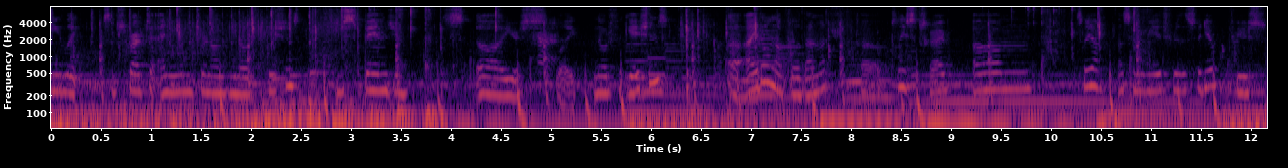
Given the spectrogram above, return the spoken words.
you like subscribe to anyone, turn on the notifications. You spams your uh, your like notifications. Uh, I don't upload that much. Uh, please subscribe. Um, so yeah, that's gonna be it for this video. Peace.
